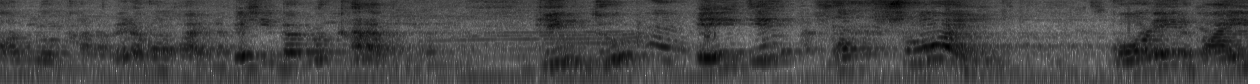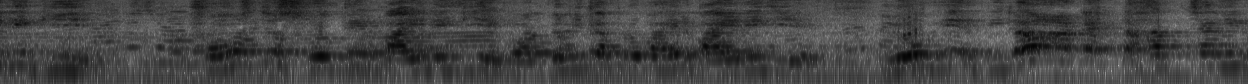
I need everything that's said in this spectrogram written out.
ভাগ লোক খারাপ। এরকম হয় না। বেশিরভাগ লোক খারাপই হয় কিন্তু এই যে সবসময় গড়ের বাইরে গিয়ে, সমস্ত স্রোতের বাইরে গিয়ে গর্দলিকা প্রবাহের বাইরে গিয়ে, লোভের বিরাট একটা হাতছানির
